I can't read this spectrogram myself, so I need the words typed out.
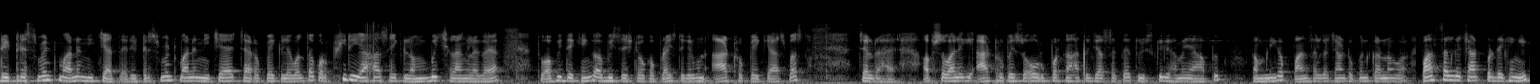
रिट्रेसमेंट मारने नीचे आता है। रिट्रेसमेंट मारने नीचे आया चार रुपये के लेवल तक और फिर यहाँ से एक लंबी छलांग लगाया तो अभी देखेंगे, अभी से स्टॉक का प्राइस तकरीबन आठ रुपये के आसपास चल रहा है। अब सवाल है कि आठ रुपये से और ऊपर कहाँ तक जा सकता है तो इसके लिए हमें यहाँ पे कंपनी का पाँच साल का चार्ट ओपन करना होगा। पाँच साल के चार्ट पर देखेंगे,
